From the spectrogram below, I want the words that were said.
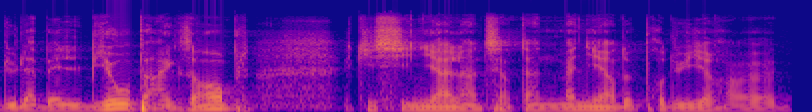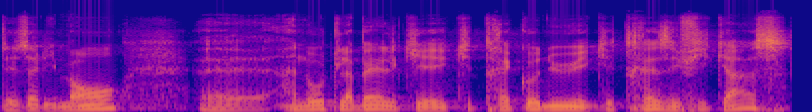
du label bio, par exemple, qui signale une certaine manière de produire des aliments. un autre label qui est, très connu et qui est très efficace,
